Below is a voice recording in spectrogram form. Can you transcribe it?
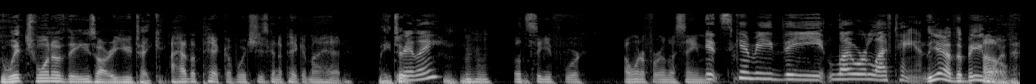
which one of these are you taking I have a pick of which she's going to pick in my head. me too Really? Mm-hmm. Let's see if we're. I wonder if we're in the same. It's going to be the lower left hand. yeah the b Oh. one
